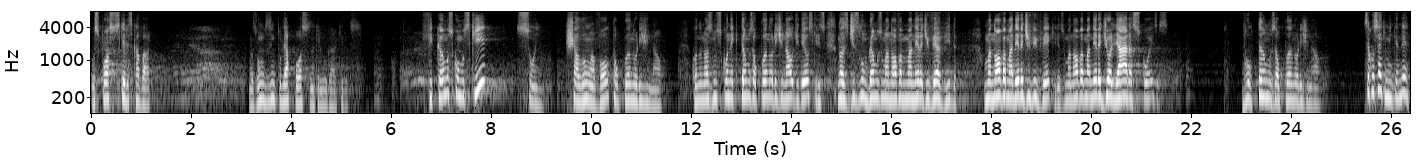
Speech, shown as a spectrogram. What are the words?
Os poços que eles cavaram. Nós vamos desentulhar poços naquele lugar, queridos. Ficamos como os que sonham. Shalom, a volta ao plano original. Quando nós nos conectamos ao plano original de Deus, queridos, nós deslumbramos uma nova maneira de ver a vida, uma nova maneira de viver, queridos, uma nova maneira de olhar as coisas. Voltamos ao plano original. Você consegue me entender?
